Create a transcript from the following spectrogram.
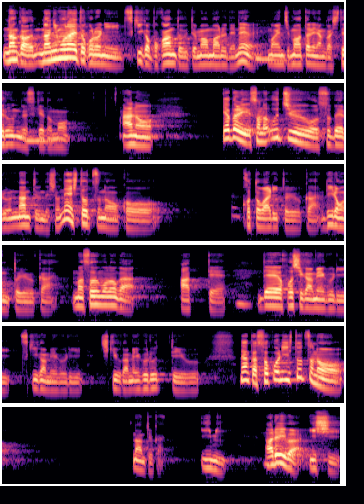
なんか何もないところに月がポカンと浮いてまん丸でね毎日回ったりなんかしてるんですけどもあのやっぱりその宇宙を滑る何て言うんでしょうね一つのこう断りというか理論というか、まあ、そういうものがあってで星が巡り月が巡り地球が巡るっていうなんかそこに一つの何て言うか意味あるいは意思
